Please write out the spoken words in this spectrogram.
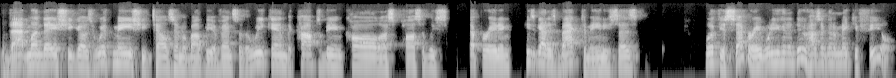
that Monday. She goes with me. She tells him about the events of the weekend, the cops being called, us possibly separating he's got his back to me and he says, Well, if you separate, what are you going to do? How's it going to make you feel?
